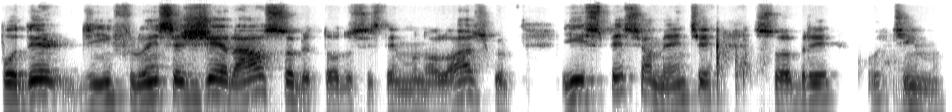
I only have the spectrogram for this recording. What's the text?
poder de influência geral sobre todo o sistema imunológico e especialmente sobre o timo.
